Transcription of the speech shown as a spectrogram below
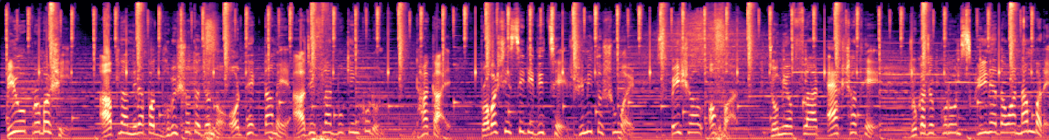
প্রিয় প্রবাসী আপনার নিরাপদ ভবিষ্যতের জন্য অর্ধেক দামে আজই ফ্ল্যাট বুকিং করুন। ঢাকায় প্রবাসী সিটি দিচ্ছে সীমিত সময়ের স্পেশাল অফার। জমিও ফ্ল্যাট একসাথে। যোগাযোগ করুন স্ক্রিনে দেওয়া নাম্বারে।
